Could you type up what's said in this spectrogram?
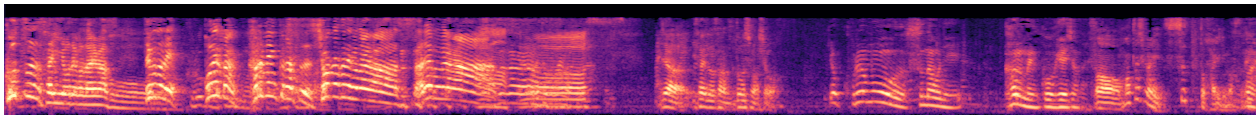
5通採用でございます。ということで、浩平さん、カルメンクラス昇格でございます。ありがとうございます。ありがとうございますじゃあ、斉藤さん、どうしましょいやこれはもう素直にカルメン公平じゃないですかうああ、まあ確かにスッと入りますね。はい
